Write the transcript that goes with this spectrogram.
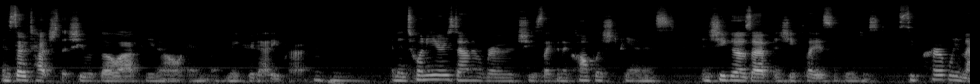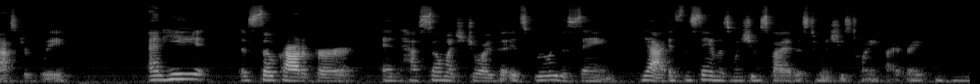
and so touched that she would go up, you know, and like make her daddy proud. Mm-hmm. And then 20 years down the road, she's like an accomplished pianist. And she goes up and she plays something just superbly masterfully. And he is so proud of her and has so much joy, but it's really the same. Yeah, it's the same as when she was five as to when she's 25, right? Mm-hmm.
